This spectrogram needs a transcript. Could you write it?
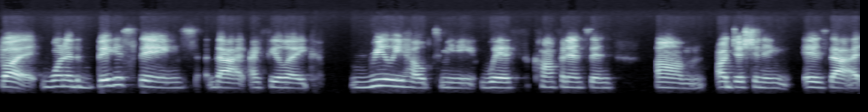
But one of the biggest things that I feel like really helped me with confidence and um, auditioning is that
